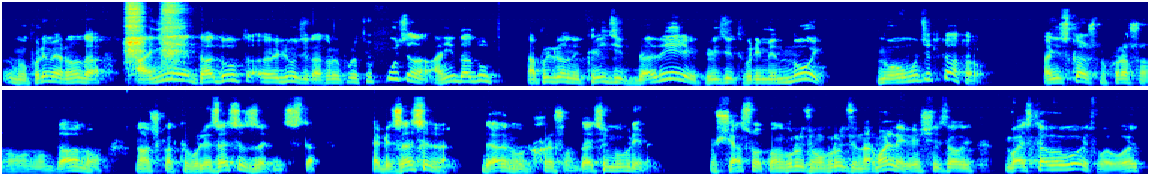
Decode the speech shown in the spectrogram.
Ну, примерно, да. Они дадут, э, люди, которые против Путина, они дадут определенный кредит доверия, кредит временной новому диктатору. Они скажут, ну хорошо, ну, ну да, ну надо же как-то вылезать из задницы-то. Обязательно? Да, ну хорошо, дайте ему время. Ну, сейчас вот он вроде, он вроде нормальные вещи делает. Войска выводит, выводит.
